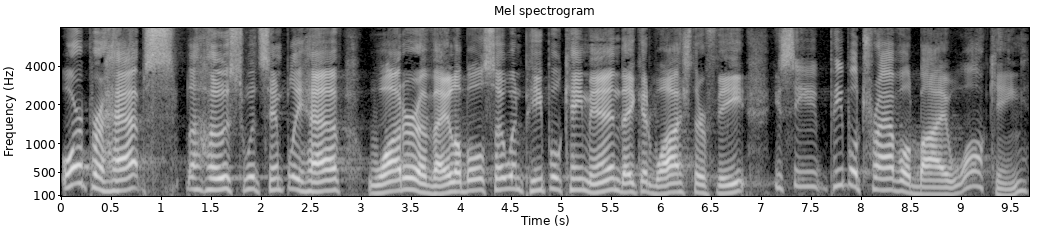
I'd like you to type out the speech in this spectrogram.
Or perhaps the host would simply have water available so when people came in, they could wash their feet. You see, people traveled by walking,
